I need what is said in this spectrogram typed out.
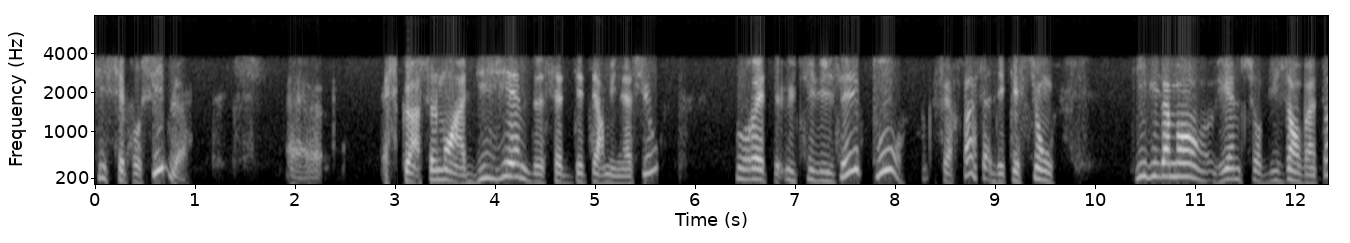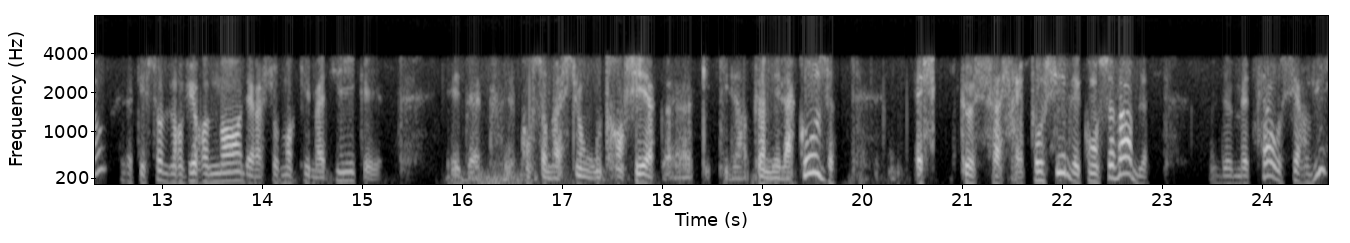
si c'est possible, euh, est-ce que seulement un dixième de cette détermination pourrait être utilisé pour faire face à des questions qui évidemment viennent sur 10 ans, 20 ans, la question de l'environnement, des réchauffements climatiques et, et de, consommation outrancière euh, qui, en est la cause, est-ce que ça serait possible et concevable de mettre ça au service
